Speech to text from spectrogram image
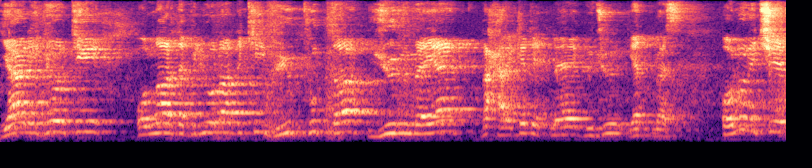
Yani diyor ki onlar da biliyorlardı ki büyük put da yürümeye ve hareket etmeye gücü yetmez. Onun için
